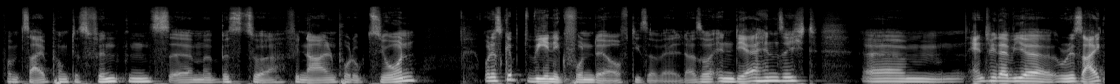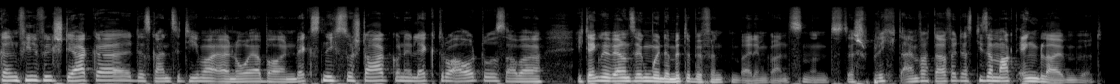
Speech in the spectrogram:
vom Zeitpunkt des Findens ähm, bis zur finalen Produktion. Und es gibt wenig Funde auf dieser Welt. Also in der Hinsicht, ähm, entweder wir recyceln viel, viel stärker, das ganze Thema Erneuerbaren wächst nicht so stark und Elektroautos, aber ich denke, wir werden uns irgendwo in der Mitte befinden bei dem Ganzen. Und das spricht einfach dafür, dass dieser Markt eng bleiben wird.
